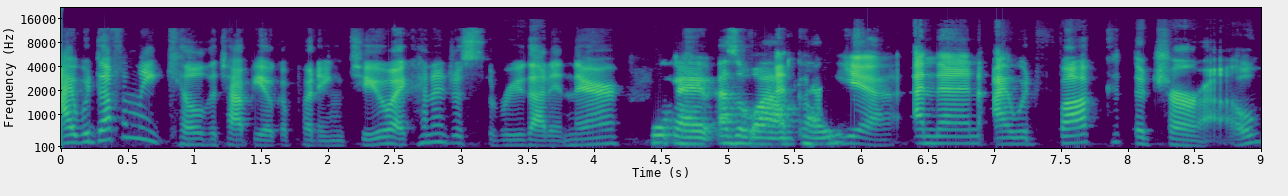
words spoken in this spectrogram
I would definitely kill the tapioca pudding too. I kind of just threw that in there. Okay, as a wild And- card. Yeah. And then I would fuck the churro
